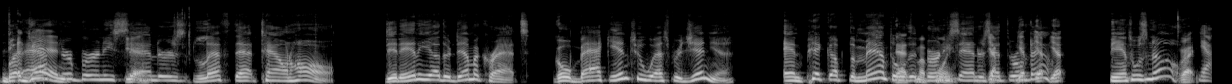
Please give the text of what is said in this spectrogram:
but again, after Bernie Sanders yeah. left that town hall, did any other Democrats go back into West Virginia and pick up the mantle That's that Bernie point. Sanders yep, had thrown yep, down? Yep, yep. The answer was no. Right. Yeah.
